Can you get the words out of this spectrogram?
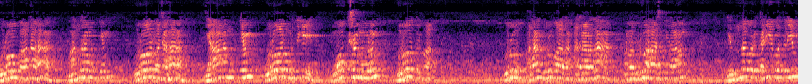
குரோபாத மந்திர முக்கியம் குரோர்வஜா தியான முக்கியம் குரோர்மூர்த்திக்கு மோட்ச மூலம் குரு திருப்பா குரு அதான் குருபாதம். அதனாலதான் நம்ம குருமகா சன்னிதானம் எந்த ஒரு கலியுகத்திலையும்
